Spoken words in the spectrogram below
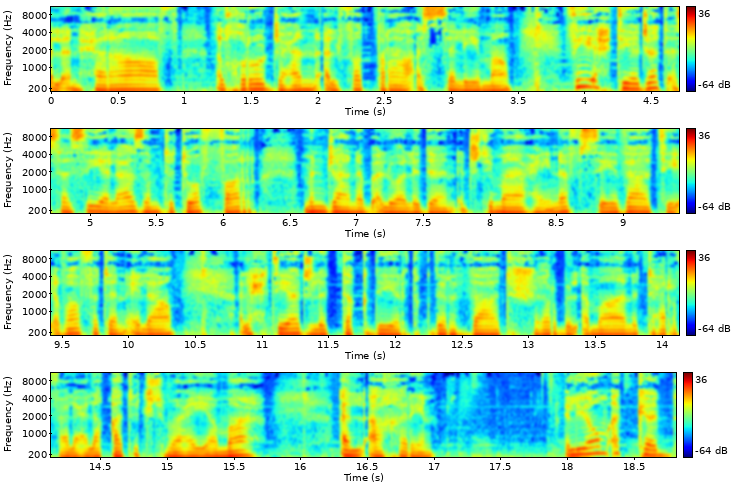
الانحراف الخروج عن الفطرة السليمة. في احتياجات أساسية لازم تتوفر من جانب الوالدين اجتماعي نفسي ذاتي إضافة إلى الاحتياج للتقدير تقدير الذات الشعور بالأمان التعرف على علاقات اجتماعية مع الآخرين. اليوم أكد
